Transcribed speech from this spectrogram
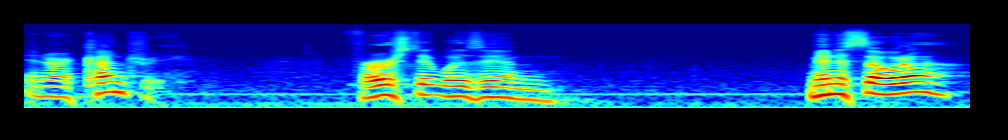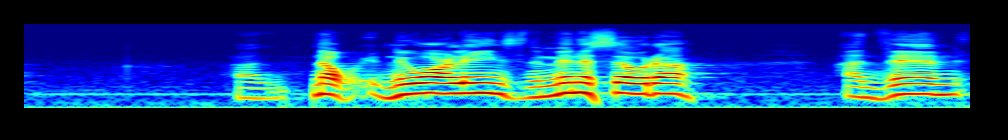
in our country. First, it was in Minnesota, uh, no, New Orleans, the Minnesota, and then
